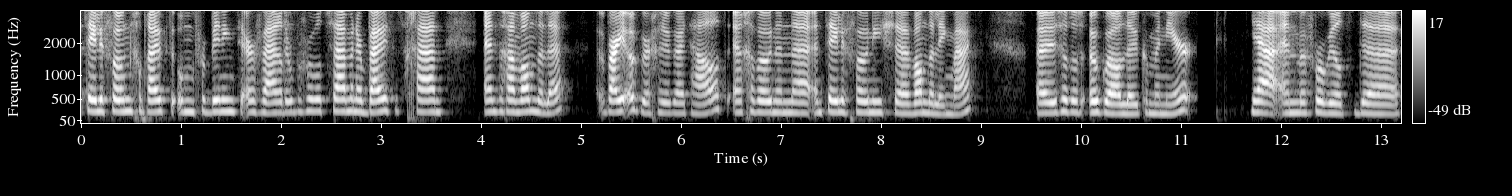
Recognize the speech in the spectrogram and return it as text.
telefoon gebruikten om verbinding te ervaren door bijvoorbeeld samen naar buiten te gaan en te gaan wandelen. Waar je ook weer geluk uit haalt en gewoon een, een telefonische wandeling maakt. dus dat was ook wel een leuke manier. Ja, en bijvoorbeeld de,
